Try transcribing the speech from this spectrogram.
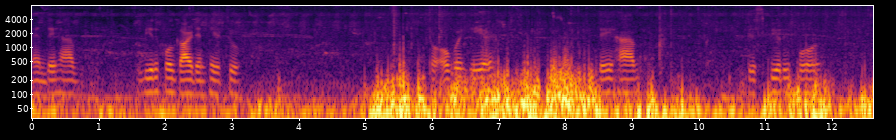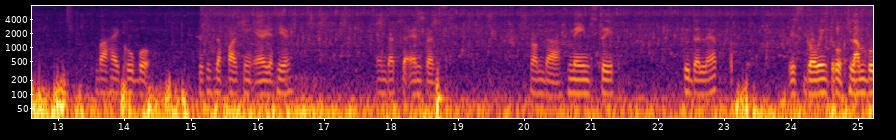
and they have beautiful garden here too. So over here, they have this beautiful Bahay Kubo. This is the parking area here, and that's the entrance from the main street to the left is going to Lambog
